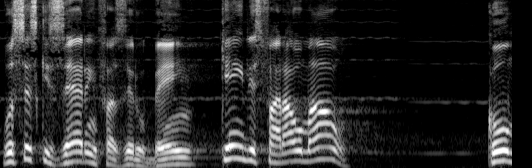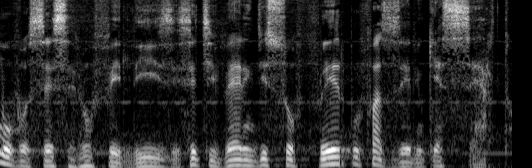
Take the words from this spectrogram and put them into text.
vocês quiserem fazer o bem, quem lhes fará o mal? Como vocês serão felizes se tiverem de sofrer por fazerem o que é certo?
